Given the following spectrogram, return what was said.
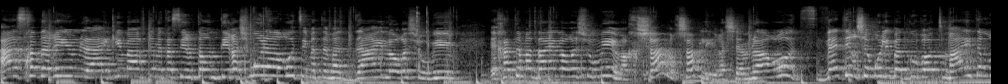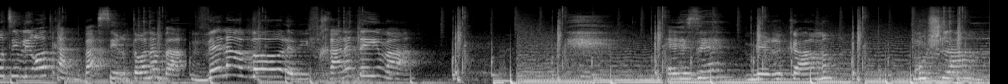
אז חברים, לייק אם אהבתם את הסרטון, תירשמו לערוץ אם אתם עדיין לא רשומים. איך אתם עדיין לא רשומים? עכשיו, עכשיו להירשם לערוץ. ותרשמו לי בתגובות מה הייתם רוצים לראות כאן בסרטון הבא. ונעבור למבחן הטעימה. איזה מרקם מושלם.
